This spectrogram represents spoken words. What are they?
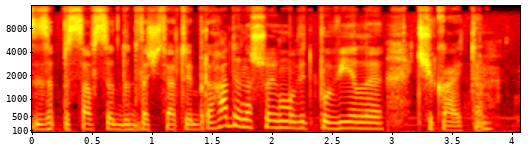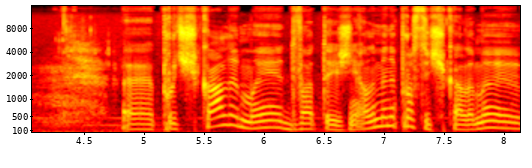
записався до 24-ї бригади, на що йому відповіли: чекайте. Е, Прочекали ми два тижні, але ми не просто чекали. Ми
